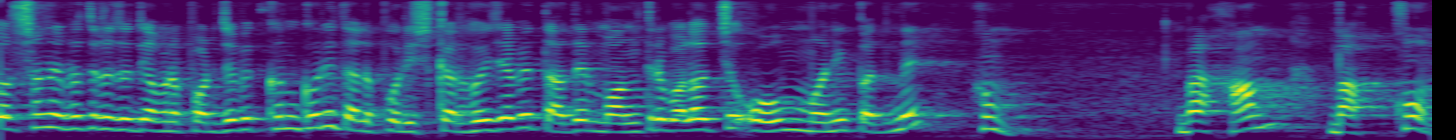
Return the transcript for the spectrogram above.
দর্শনের ভেতরে যদি আমরা পর্যবেক্ষণ করি, তাহলে পরিষ্কার হয়ে যাবে, তাদের মন্ত্রে বলা হচ্ছে ওম মণি পদ্মে হুম বা হাম বা হোম।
